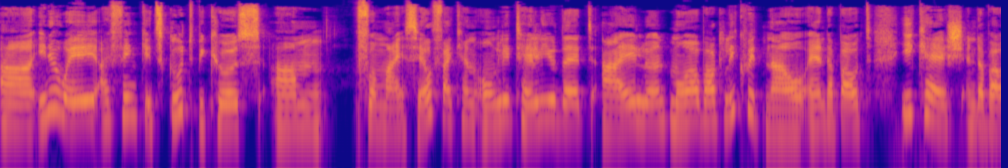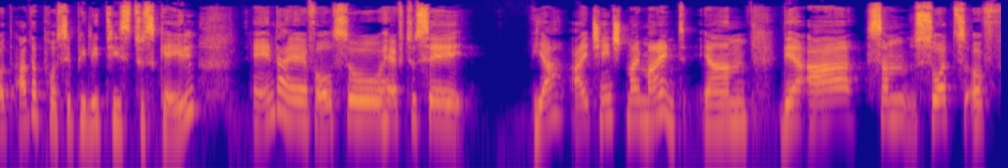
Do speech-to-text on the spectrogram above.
uh, in a way, I think it's good because, um, for myself, I can only tell you that I learned more about Liquid now and about eCash and about other possibilities to scale and I have also have to say, yeah, I changed my mind. Um, there are some sorts of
